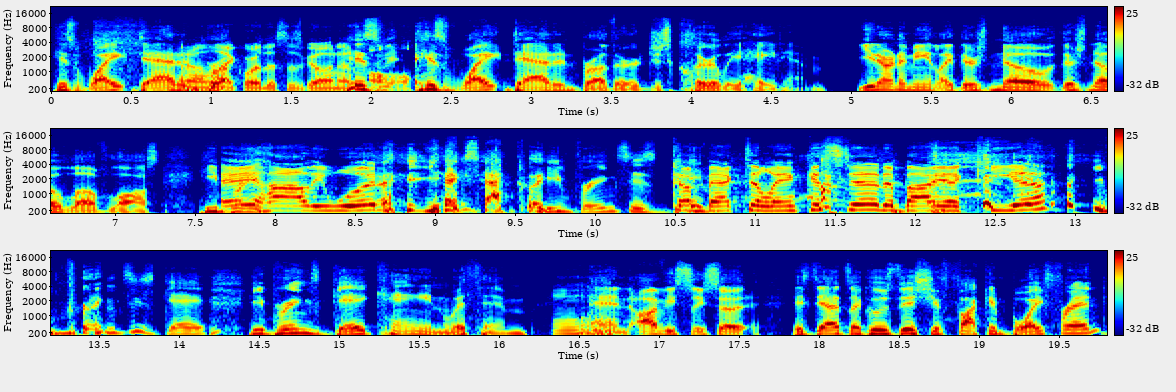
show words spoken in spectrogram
his white dad I and don't bro- like where this is going at his all. his white dad and brother just clearly hate him. You know what I mean? Like there's no there's no love lost. He hey, brings Hollywood. yeah exactly. He brings his gay, Come back to Lancaster to buy a Kia. he brings his gay he brings gay Kane with him mm. and obviously so his dad's like who's this your fucking boyfriend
